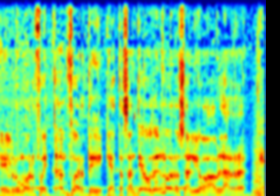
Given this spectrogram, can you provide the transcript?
El rumor fue tan fuerte que hasta Santiago del Moro salió a hablar.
